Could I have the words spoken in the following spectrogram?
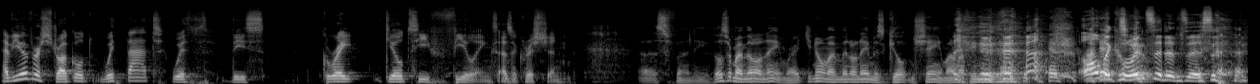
have you ever struggled with that, with these great guilty feelings as a Christian? That's funny. Those are my middle name, right? You know my middle name is Guilt and Shame. I don't know if you knew that. All the coincidences. uh,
